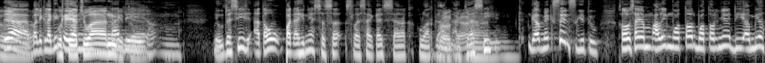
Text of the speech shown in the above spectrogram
eh, ya balik lagi ke yang tadi. gitu Heeh. Ya udah sih atau pada akhirnya selesaikan secara kekeluargaan aja Keluargaan. sih. Kan nggak make sense gitu. Kalau saya maling motor, motornya diambil,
